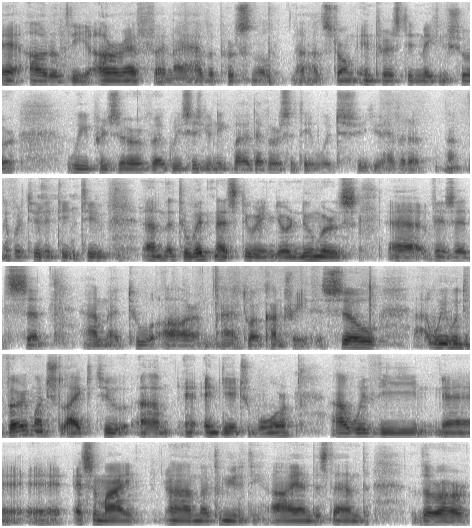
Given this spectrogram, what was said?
out of the RRF, and I have a personal strong interest in making sure we preserve uh, Greece's unique biodiversity, which you have an opportunity to um, to witness during your numerous uh, visits uh, um, to our uh, to our country. So uh, we would very much like to um, engage more uh, with the SMI um, community. I understand there are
